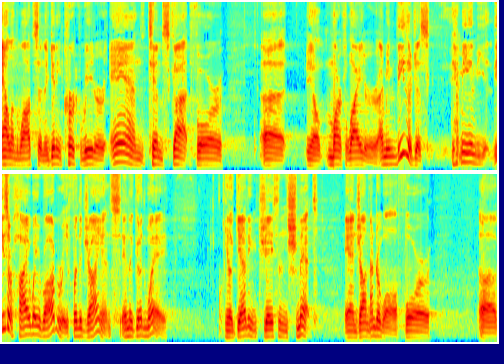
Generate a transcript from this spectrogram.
Allen Watson and getting Kirk Rueter and Tim Scott for, uh, you know, Mark Leiter. I mean, these are just, I mean, these are highway robbery for the Giants in a good way. You know, getting Jason Schmidt and John Vander Wal for uh,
